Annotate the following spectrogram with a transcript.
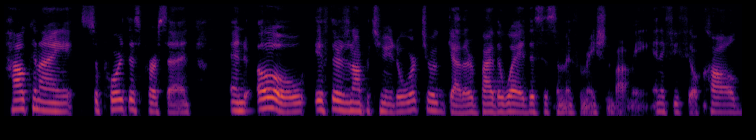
How can i support this person? And oh if there's an opportunity to work together by the way this is some information about me. And if you feel called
